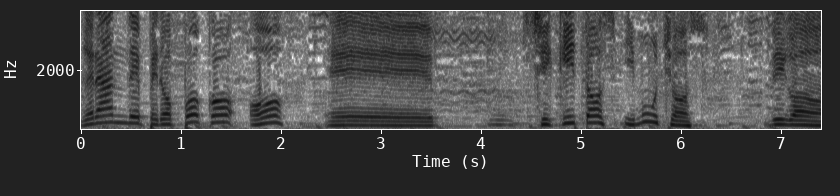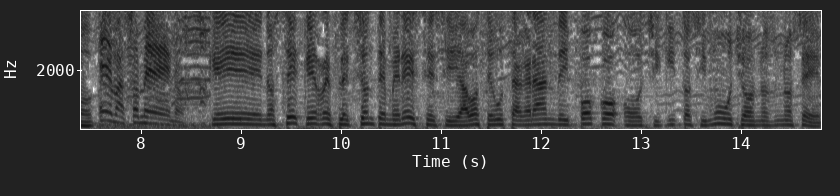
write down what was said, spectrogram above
grande pero poco o eh, chiquitos y muchos. Digo, Eh, más o menos. que no sé qué reflexión te merece, si a vos te gusta grande y poco o chiquitos y muchos, no, no sé.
